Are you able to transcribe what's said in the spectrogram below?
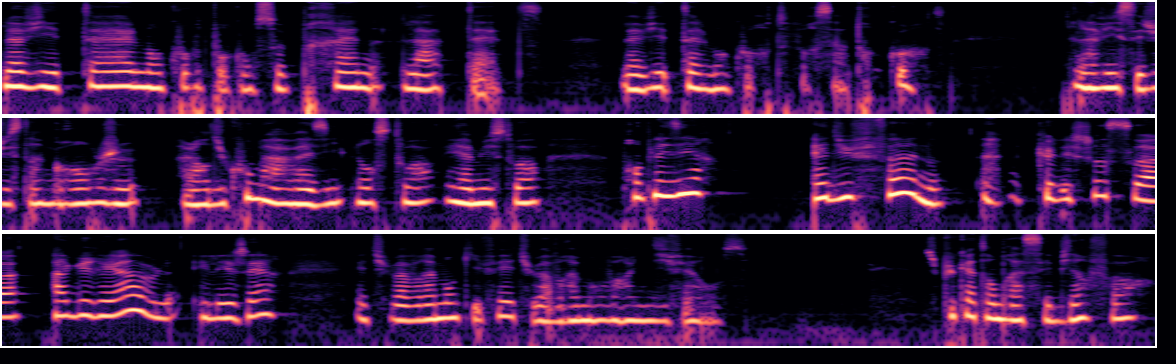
La vie est tellement courte pour qu'on se prenne la tête. La vie est tellement courte pour ça, trop courte. La vie, c'est juste un grand jeu. Alors du coup, bah vas-y, lance-toi et amuse-toi. Prends plaisir. Aie du fun. que les choses soient agréables et légères. Et tu vas vraiment kiffer et tu vas vraiment voir une différence. J'ai plus qu'à t'embrasser bien fort.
